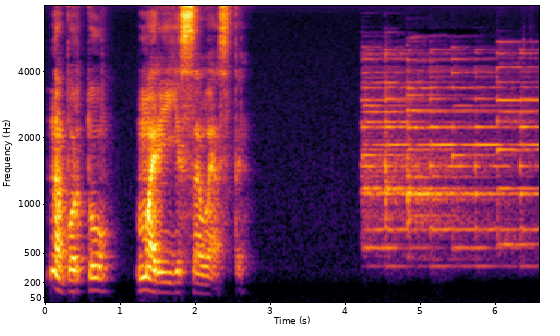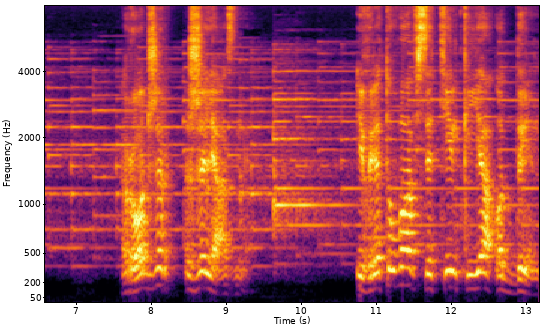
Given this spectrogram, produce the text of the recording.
на борту Марії Селести. Роджер Желязний. І врятувався тільки я один,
